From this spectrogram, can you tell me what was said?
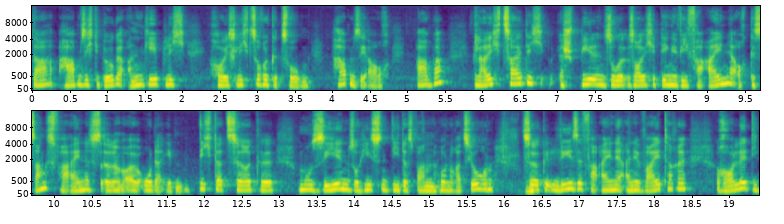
Da haben sich die Bürger angeblich häuslich zurückgezogen. Haben sie auch. Aber Gleichzeitig spielen so, solche Dinge wie Vereine, auch Gesangsvereine äh, oder eben Dichterzirkel, Museen, so hießen die, das waren Honoratiorenzirkel, mhm. Lesevereine, eine weitere Rolle, die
